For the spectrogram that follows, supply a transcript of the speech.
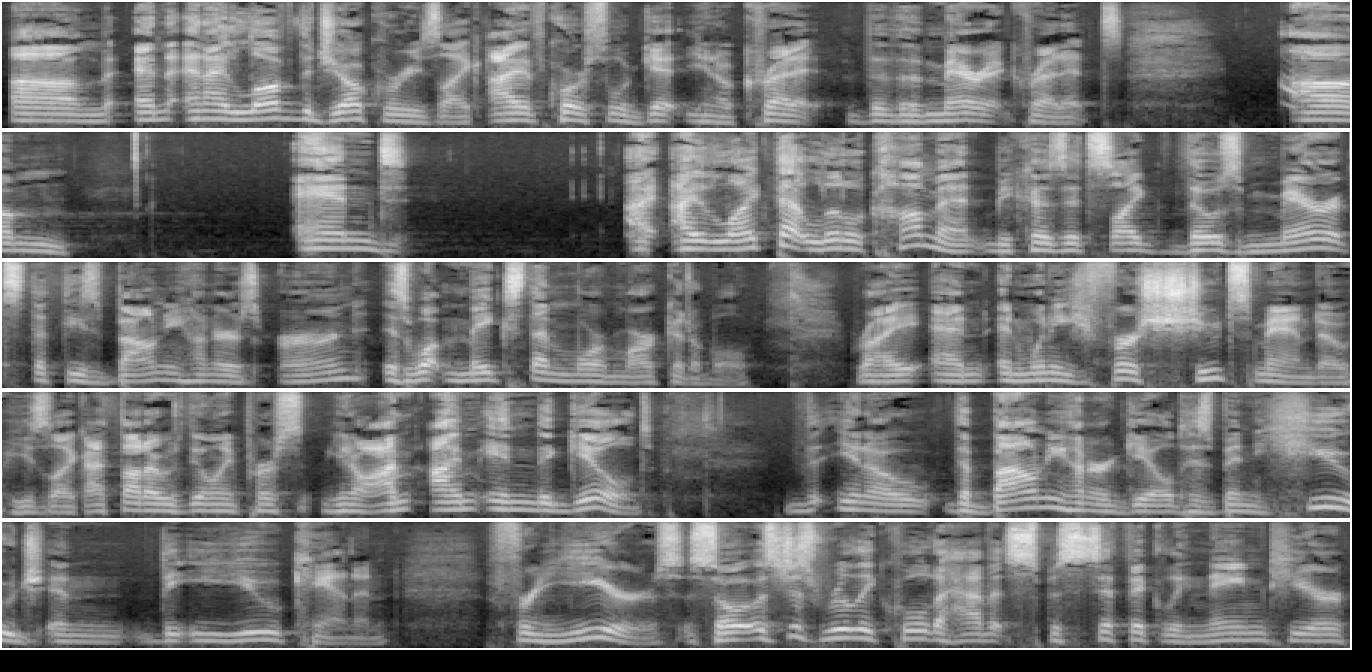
Um, and and I love the joke where he's like, I of course will get you know credit the, the merit credits. Um, and I, I like that little comment because it's like those merits that these bounty hunters earn is what makes them more marketable, right? And and when he first shoots Mando, he's like, I thought I was the only person, you know, I'm I'm in the guild the, you know, the Bounty Hunter Guild has been huge in the EU canon for years. So it was just really cool to have it specifically named here.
